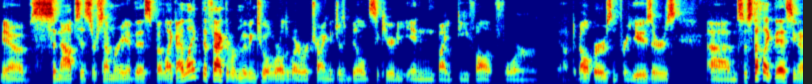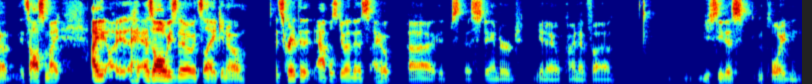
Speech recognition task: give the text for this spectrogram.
you know synopsis or summary of this but like i like the fact that we're moving to a world where we're trying to just build security in by default for you know developers and for users. Um, so stuff like this you know it's awesome. I i as always though it's like you know it's great that apple's doing this. I hope uh, it's a standard you know kind of uh, you see this employed in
